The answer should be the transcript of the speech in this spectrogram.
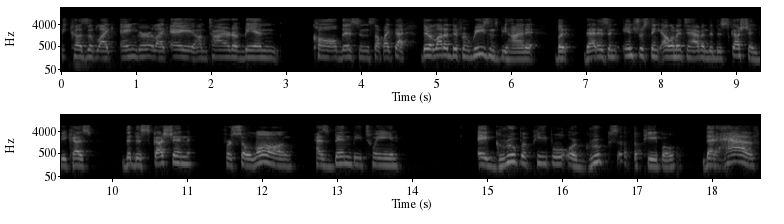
because of like anger, like, hey, I'm tired of being called this and stuff like that. There are a lot of different reasons behind it, but that is an interesting element to have in the discussion because the discussion for so long has been between a group of people or groups of people that have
